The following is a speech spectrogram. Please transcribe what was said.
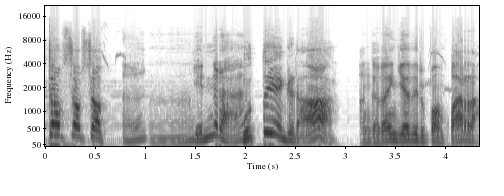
ஸ்டாப் ஸ்டாப் ஸ்டாப் என்னடா முத்து எங்கடா அங்கதான் எங்கேயாவது இருப்பான் பாருடா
